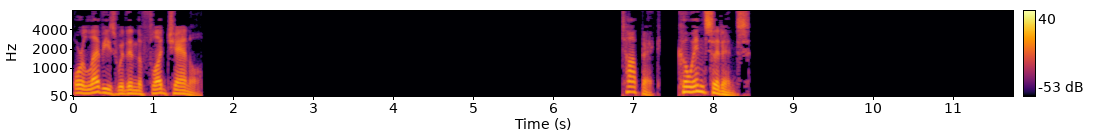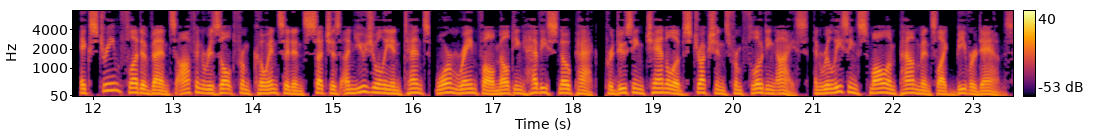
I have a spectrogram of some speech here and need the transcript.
or levees within the flood channel. Coincidence Extreme flood events often result from coincidence such as unusually intense, warm rainfall melting heavy snow pack, producing channel obstructions from floating ice, and releasing small impoundments like beaver dams.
